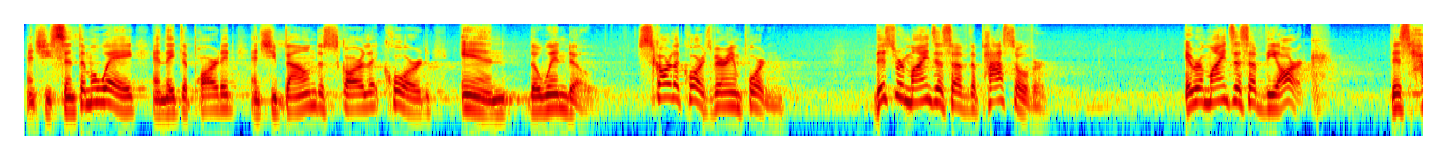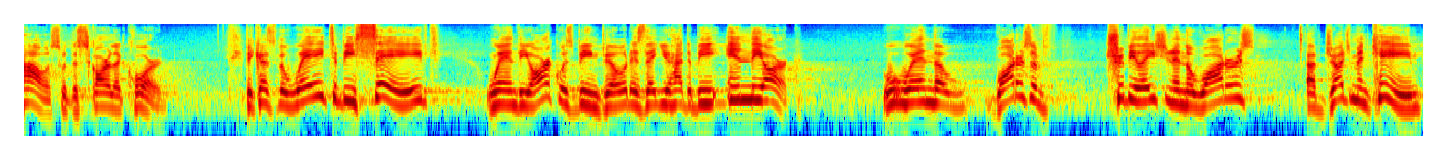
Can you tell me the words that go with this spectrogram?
And she sent them away, and they departed, and she bound the scarlet cord in the window. Scarlet cord is very important. This reminds us of the Passover, it reminds us of the ark, this house with the scarlet cord. Because the way to be saved when the ark was being built is that you had to be in the ark. When the waters of tribulation and the waters of judgment came,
